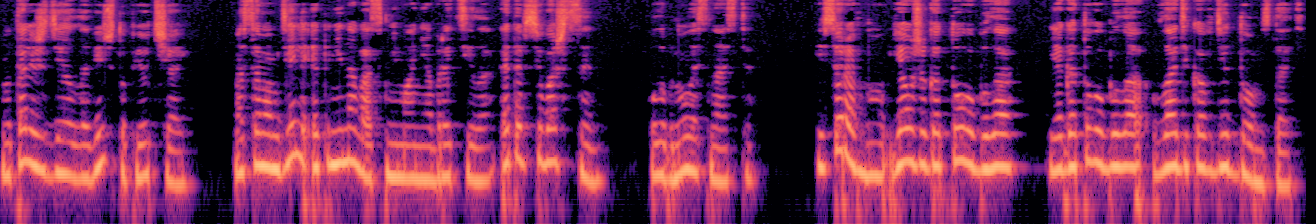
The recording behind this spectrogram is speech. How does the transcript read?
но та лишь сделала вид, что пьет чай. «На самом деле это не на вас внимание обратила, это все ваш сын», — улыбнулась Настя. «И все равно я уже готова была, я готова была Владика в детдом сдать».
